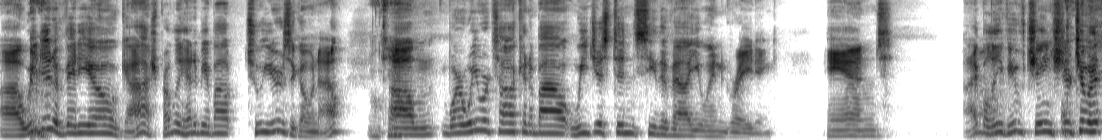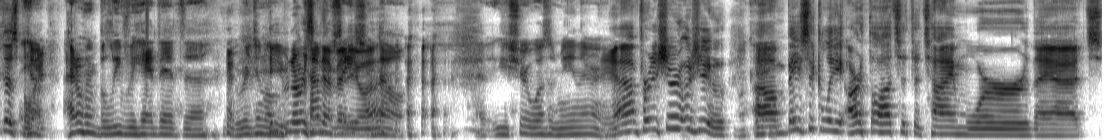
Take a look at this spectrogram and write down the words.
Uh, we did a video, gosh, probably had to be about two years ago now, okay. um, where we were talking about we just didn't see the value in grading. And I believe you've changed your tune at this Yeah, point. I don't even believe we had that uh, original. You've never seen that video, huh? No. Uh, You sure it wasn't me in there? Yeah, I'm pretty sure it was you. Okay. Um, basically, our thoughts at the time were that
